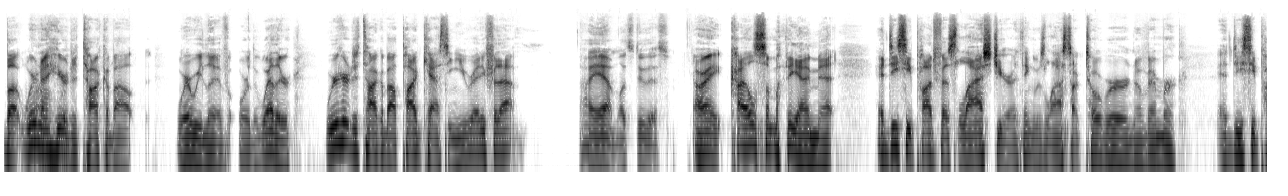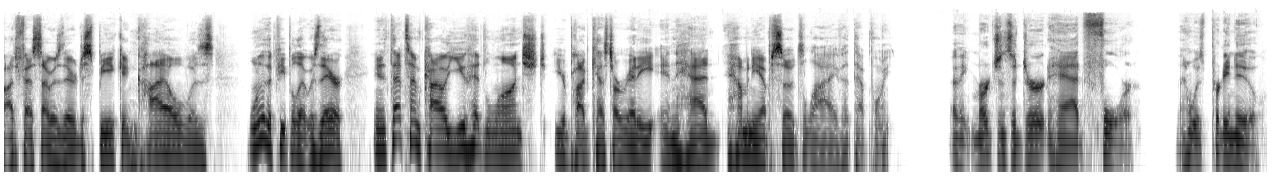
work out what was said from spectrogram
But we're probably. not here to talk about where we live or the weather. We're here to talk about podcasting. You ready for that? I am. Let's do this. All right. Kyle's somebody I met at DC Podfest last year. I think it was last October or November. At DC Podfest, I was there to speak, and Kyle was one of the people that was there. And at that time, Kyle, you had launched your podcast already and had how many episodes live at that point? I think Merchants of Dirt had four. That was pretty new.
